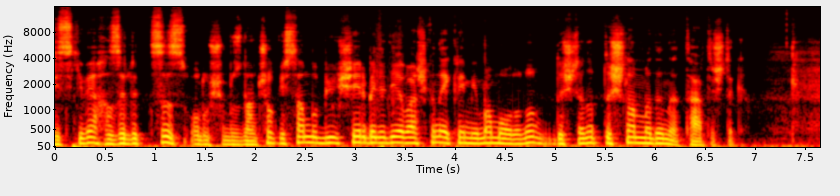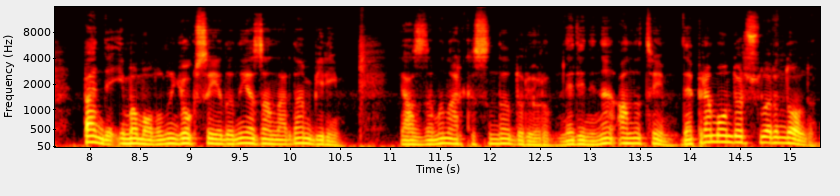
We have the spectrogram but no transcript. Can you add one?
riski ve hazırlıksız oluşumuzdan çok İstanbul Büyükşehir Belediye Başkanı Ekrem İmamoğlu'nun dışlanıp dışlanmadığını tartıştık. Ben de İmamoğlu'nun yok sayıldığını yazanlardan biriyim. Yazdığımın arkasında duruyorum. Nedenini anlatayım. Deprem 14 sularında oldu.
